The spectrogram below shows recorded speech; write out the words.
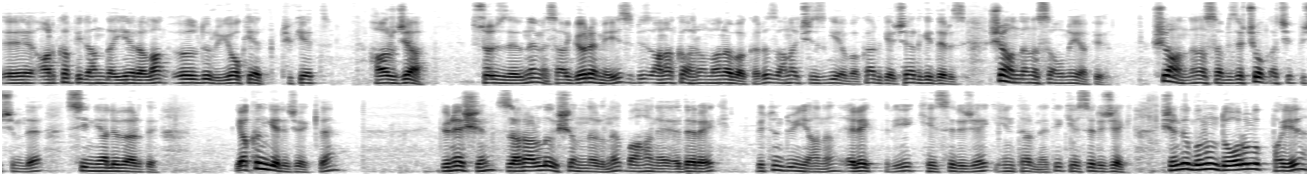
e, arka planda yer alan öldür, yok et, tüket, harca sözlerini mesela göremeyiz. Biz ana kahramana bakarız, ana çizgiye bakar, geçer gideriz. Şu anda NASA onu yapıyor. Şu anda NASA bize çok açık biçimde sinyali verdi. Yakın gelecekte güneşin zararlı ışınlarını bahane ederek bütün dünyanın elektriği kesilecek, interneti kesilecek. Şimdi bunun doğruluk payı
